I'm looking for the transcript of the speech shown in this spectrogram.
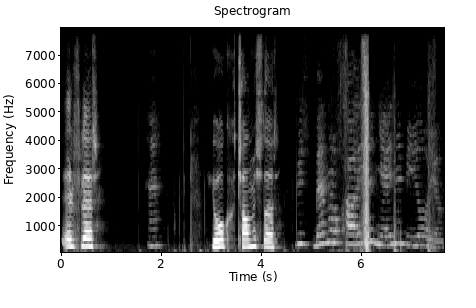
Elfler. He. Yok, çalmışlar. Biz, ben o kaydın yerini biliyorum.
